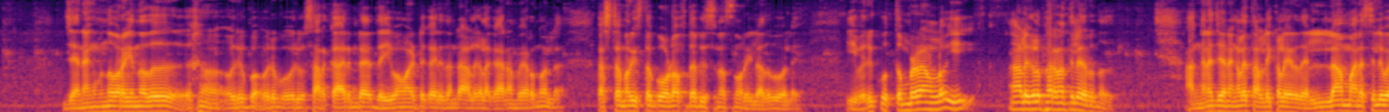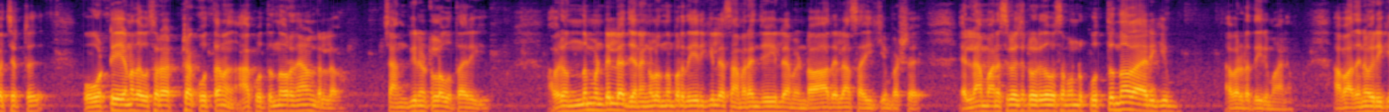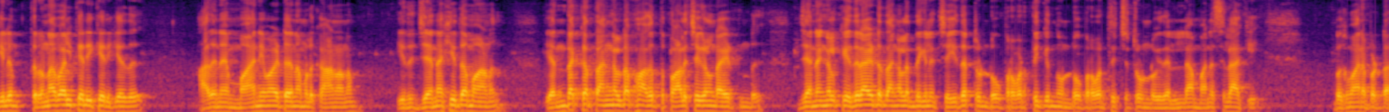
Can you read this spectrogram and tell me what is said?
ജനം എന്ന് പറയുന്നത് ഒരു ഒരു ഒരു സർക്കാരിന്റെ ദൈവമായിട്ട് കരുതേണ്ട ആളുകളെ കാരണം വേറൊന്നുമല്ല. Customer is the god of the business എന്ന് പറയില്ല അതുപോലെ. ഇവർ കുത്തുമ്പോഴാണല്ലോ ഈ ആളുകൾ ഭരണത്തിലേറുന്നത്. അങ്ങനെ ജനങ്ങളെ തള്ളിക്കളയരുത്. എല്ലാം മനസ്സിൽ വെച്ചിട്ട് വോട്ട് ചെയ്യണ ദിവസം ഒറ്റ കുത്താണ്. ആ കുത്തെന്ന് പറഞ്ഞാലുണ്ടല്ലോ ചങ്കിനിട്ടുള്ള കുത്തായിരിക്കും. അവരൊന്നും മിണ്ടില്ല ജനങ്ങളൊന്നും പ്രതികരിക്കില്ല സമരം ചെയ്യില്ല മിണ്ടാതെല്ലാം സഹിക്കും. പക്ഷേ എല്ലാം മനസ്സിൽ വെച്ചിട്ട് ഒരു ദിവസം കൊണ്ട് കുത്തുന്നതായിരിക്കും അവരുടെ തീരുമാനം. അപ്പോൾ അതിനൊരിക്കലും തൃണവൽക്കരിക്കരുത്. അതിനെ മാന്യമായിട്ട് നമ്മൾ കാണണം. ഇത് ജനഹിതമാണ്. എന്തൊക്കെ തങ്ങളുടെ ഭാഗത്ത് പാളിച്ചകളുണ്ടായിട്ടുണ്ട് ജനങ്ങൾക്കെതിരായിട്ട് തങ്ങൾ എന്തെങ്കിലും ചെയ്തിട്ടുണ്ടോ പ്രവർത്തിക്കുന്നുണ്ടോ പ്രവർത്തിച്ചിട്ടുണ്ടോ ഇതെല്ലാം മനസ്സിലാക്കി ബഹുമാനപ്പെട്ട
